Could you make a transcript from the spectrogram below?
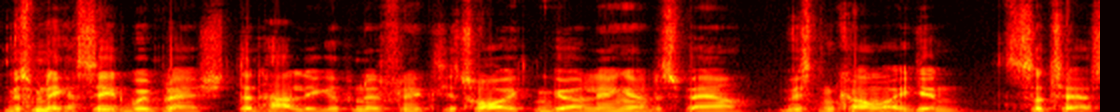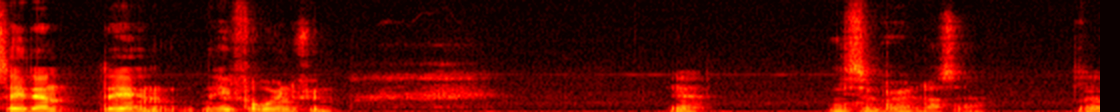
hvis man ikke har set Whiplash, den har ligget på Netflix. Jeg tror ikke, den gør længere, desværre. Hvis den kommer igen, så tager jeg se den. Det er en helt forrygende film. Ja. Ligesom Burn også er. Ja.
